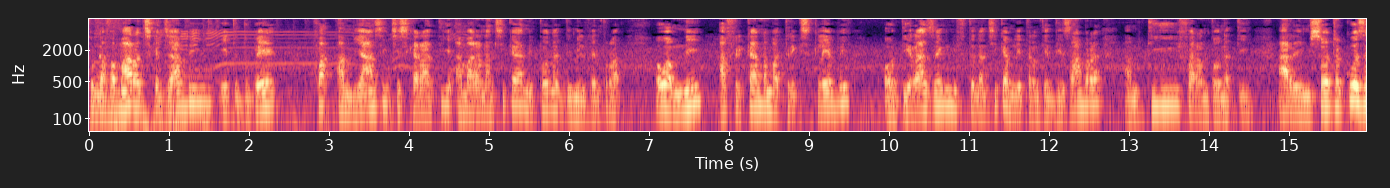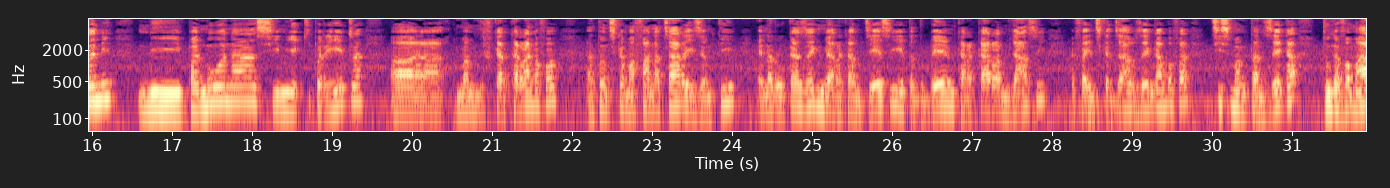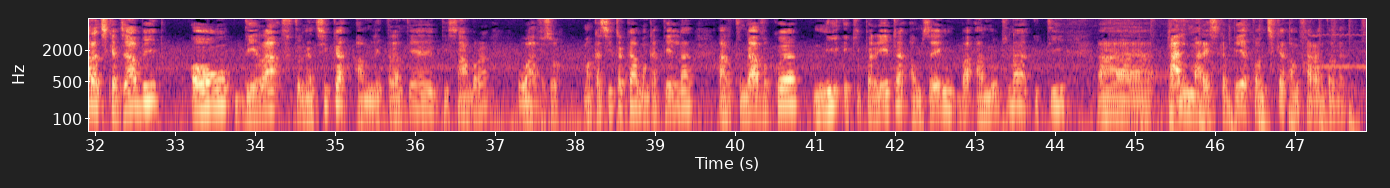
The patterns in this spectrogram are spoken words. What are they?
Tongava maro atsika jiaby eto Dubai fa ambiansy tsisy karaha ty amarana antsika ny taona dimy mille vingt trois ao amin'ny Africana Matrix Club ao Dera zegny ny fotoana antsika amin'ny trente et un décembre amin'ity farantaona ty ary misaotra koa zany ny mpanohana sy ny ekipa rehetra amin'ny fikarakaragna fa ataontsika mafana tsara izy amin'ity ianareo ka zegny miaraka amin'i Jess eto Dubai mikarakara ambiansy Efa haintsika jiaby zay ngamba fa tsisy magnontany zay ka! Tonga vamara atsika jiaby ao dera fotoagna antsika amin le trente et un decembre ho avy zao! Mankasitraka, mankatelina ary tongava koa ny ekipa rehetra am zegny mba hanotrona ity palmarès be ataontsika am farantaona ty!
